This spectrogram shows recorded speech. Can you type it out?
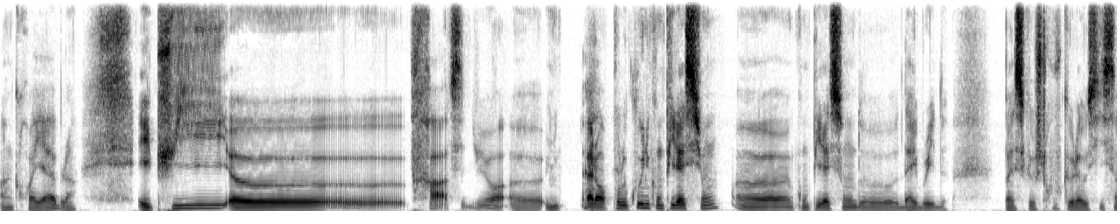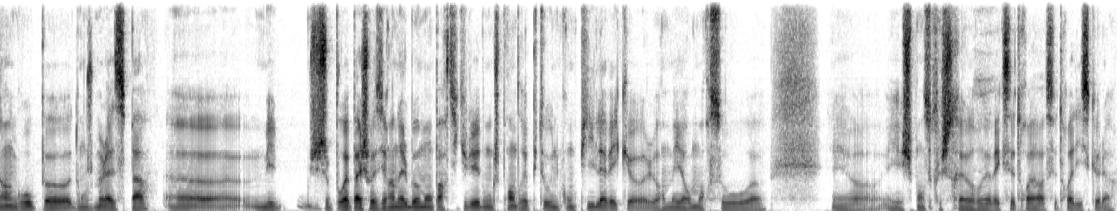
incroyable. Et puis, ah, c'est dur. Alors pour le coup, une compilation, compilation de d'Hybrid parce que je trouve que là aussi c'est un groupe euh, dont je me lasse pas, euh, mais je pourrais pas choisir un album en particulier, donc je prendrais plutôt une compile avec euh, leurs meilleurs morceaux, et, et je pense que je serais heureux avec ces trois, ces trois disques-là.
